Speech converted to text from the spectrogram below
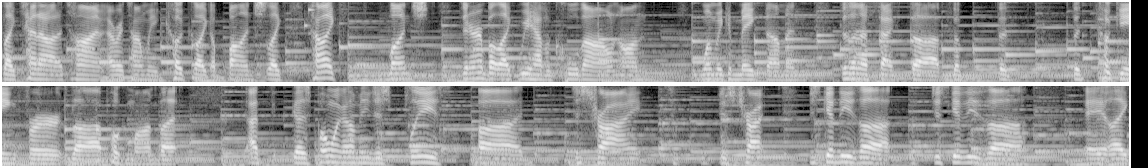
like ten out at a time every time we cook like a bunch, like kind of like lunch, dinner, but like we have a cooldown on when we can make them and doesn't affect the the the the cooking for the Pokemon, but I because Pokemon Company just please uh just try to just try just give these uh just give these uh a like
